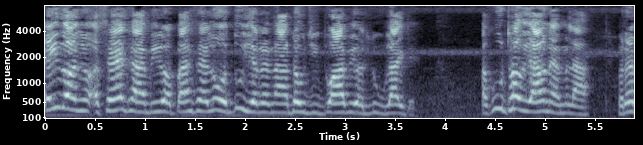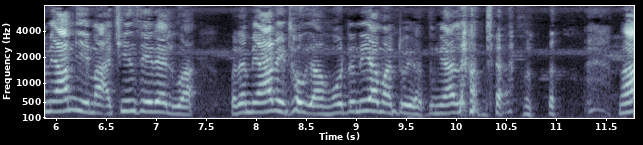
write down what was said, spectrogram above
အိမ်တော်ညိုအစဲခံပြီးတော့ပန်ဆယ်လို့သူ့ယရနာထုတ်ကြီးသွားပြီးတော့လှူလိုက်တယ်အခုထုတ်ရောင်းတယ်မလားဗရမ ्या မြေမှာအချင်းသေးတဲ့လူကဗရမ ्या တွေထုတ်ရောင်းဟိုတနေ့ကမှတွေ့တာသူများလာပြငါ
